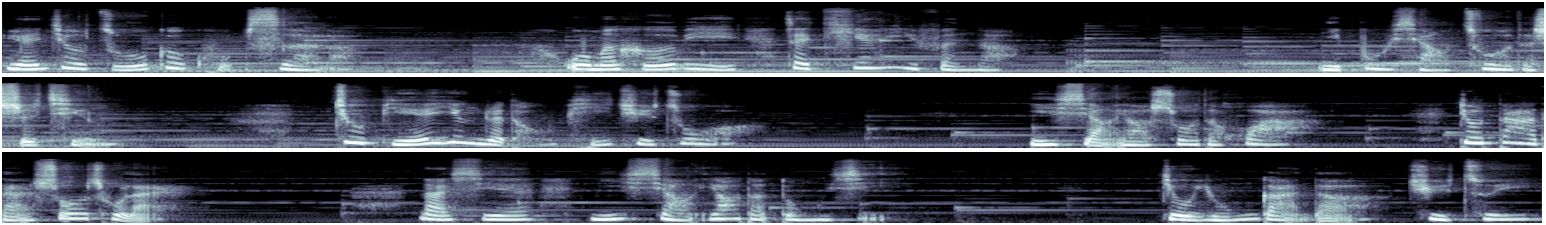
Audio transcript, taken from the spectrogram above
原就足够苦涩了，我们何必再添一分呢？你不想做的事情，就别硬着头皮去做。你想要说的话，就大胆说出来。那些你想要的东西，就勇敢的去追。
